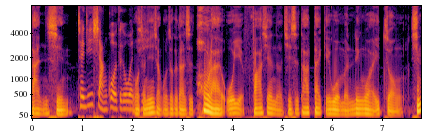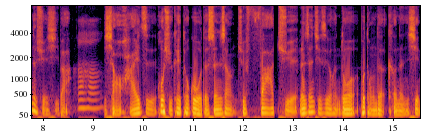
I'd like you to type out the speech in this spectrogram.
担心，曾经想过这个问题。我曾经想过这个，但是后来我也发现了，其实它带给我们另外一种新的学习吧。嗯哼，小孩子或许可以透过我的身上去发掘人生，其实有很多不同的可能性。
